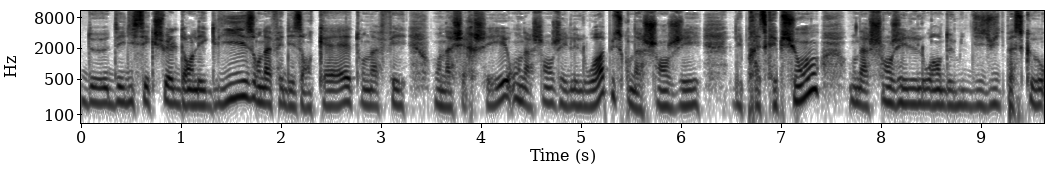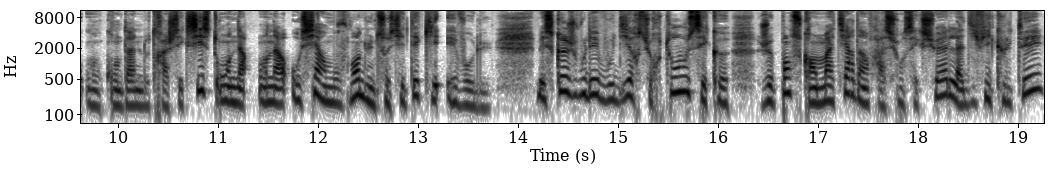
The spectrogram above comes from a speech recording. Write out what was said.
de délits sexuels dans l'Église, on a fait des enquêtes, on a fait, on a cherché, on a changé les lois puisqu'on a changé les prescriptions, on a changé les lois en 2018 parce qu'on condamne l'outrage sexiste. On a, on a aussi un mouvement d'une société qui évolue. Mais ce que je voulais vous dire surtout, c'est que je pense qu'en matière d'infraction sexuelle, la difficulté,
